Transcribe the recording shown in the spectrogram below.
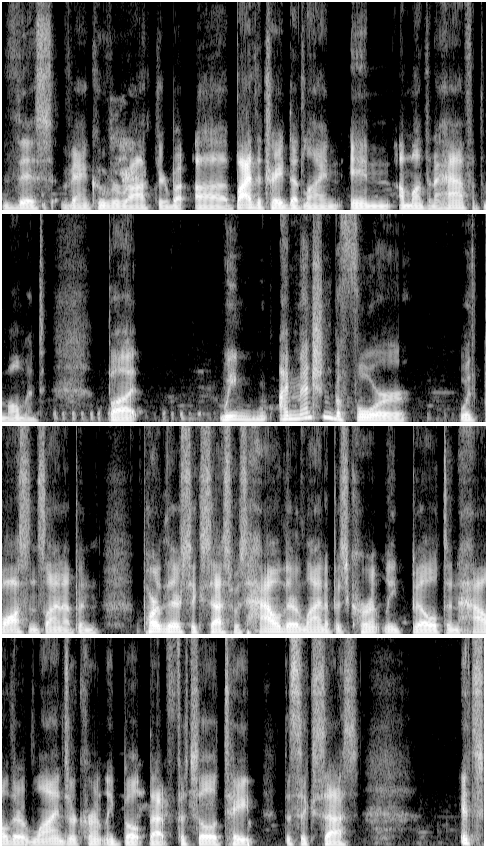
this Vancouver roster, but uh, by the trade deadline in a month and a half at the moment. But we, I mentioned before with Boston's lineup and part of their success was how their lineup is currently built and how their lines are currently built that facilitate the success. It's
